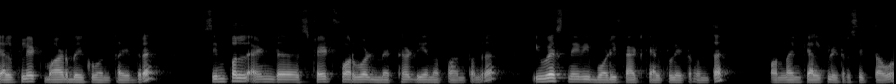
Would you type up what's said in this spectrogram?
ಕ್ಯಾಲ್ಕುಲೇಟ್ ಮಾಡಬೇಕು ಅಂತ ಇದ್ದರೆ ಸಿಂಪಲ್ ಆ್ಯಂಡ್ ಸ್ಟ್ರೇಟ್ ಫಾರ್ವರ್ಡ್ ಮೆಥಡ್ ಏನಪ್ಪ ಅಂತಂದ್ರೆ U S navy body fat calculator ಅಂತ ಆನ್ಲೈನ್ ಕ್ಯಾಲ್ಕುಲೇಟರ್ ಸಿಗ್ತಾವೆ.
